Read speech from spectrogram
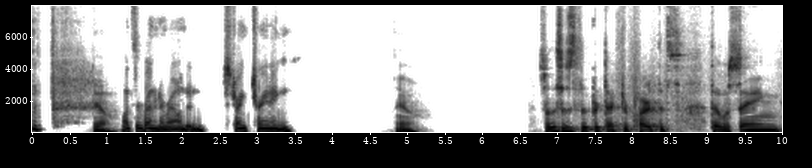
Yeah. lots of running around and strength training. Yeah. So this is the protector part that's that was saying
